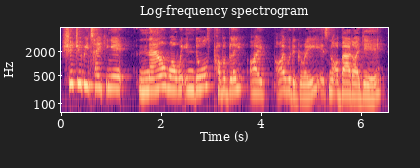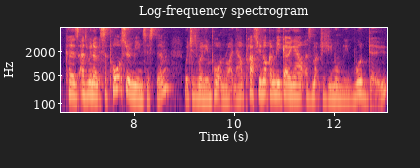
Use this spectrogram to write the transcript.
should you be taking it now while we're indoors? Probably. I I would agree. It's not a bad idea because, as we know, it supports your immune system, which is really important right now. Plus, you're not going to be going out as much as you normally would do.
